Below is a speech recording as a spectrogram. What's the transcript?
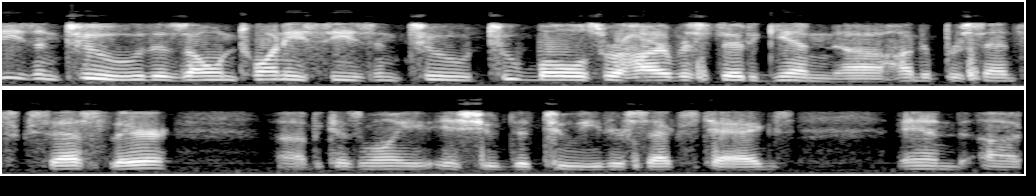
season two, the Zone 20 season two, two bulls were harvested again, uh, 100% success there. uh, because we only issued the two either sex tags, and uh,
